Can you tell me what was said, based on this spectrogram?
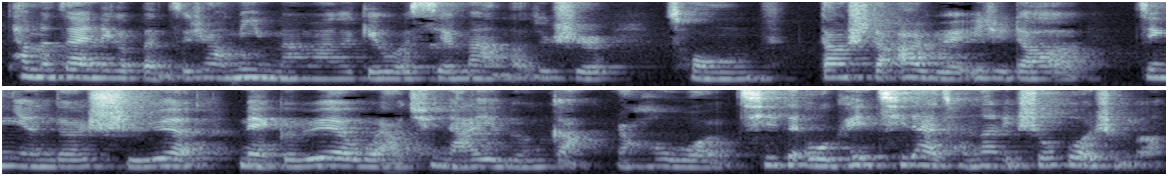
他们在那个本子上密密麻麻的给我写满了，就是从当时的二月一直到今年的十月，每个月我要去哪里轮岗，然后我期待我可以期待从那里收获什么。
